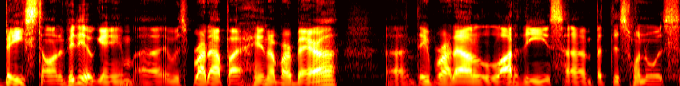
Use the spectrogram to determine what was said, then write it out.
based on a video game. Uh, it was brought out by Hanna Barbera. Uh, they brought out a lot of these, uh, but this one was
